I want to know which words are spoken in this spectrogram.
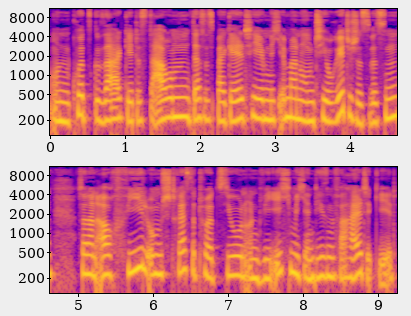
und kurz gesagt geht es darum, dass es bei Geldthemen nicht immer nur um theoretisches Wissen, sondern auch viel um Stresssituationen und wie ich mich in diesen verhalte geht.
